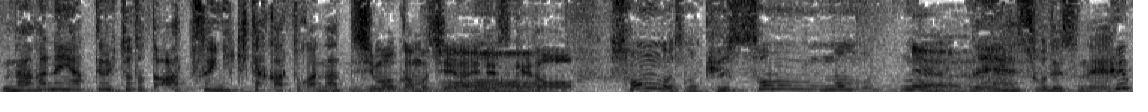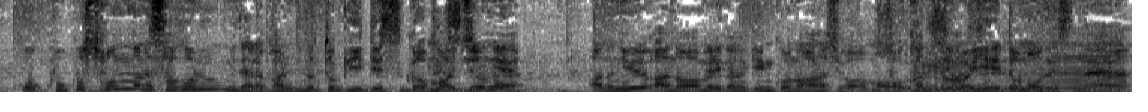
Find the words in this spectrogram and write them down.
長年やってる人だと、あ、ついに来たかとかなってしまうかもしれないですけど、3月の決算のねねそうですね。結構ここそんなに下がるみたいな感じの時ですが、まあ一応ね、あのニューあのアメリカの銀行の話はまあ分かってはいえどもですね、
